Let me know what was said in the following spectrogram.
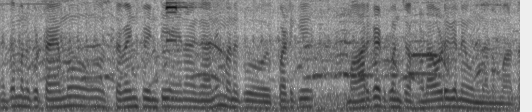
అయితే మనకు టైము సెవెన్ ట్వంటీ అయినా కానీ మనకు ఇప్పటికీ మార్కెట్ కొంచెం హడావుడిగానే ఉందన్నమాట.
